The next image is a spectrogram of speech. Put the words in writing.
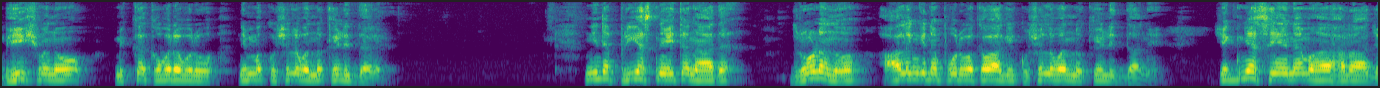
ಭೀಷ್ಮನು ಮಿಕ್ಕ ಕೌರವರು ನಿಮ್ಮ ಕುಶಲವನ್ನು ಕೇಳಿದ್ದಾರೆ. ನಿನ್ನ ಪ್ರಿಯ ಸ್ನೇಹಿತನಾದ ದ್ರೋಣನು ಆಲಿಂಗನ ಪೂರ್ವಕವಾಗಿ ಕುಶಲವನ್ನು ಕೇಳಿದ್ದಾನೆ. ಯಜ್ಞಸೇನ ಮಹಾರಾಜ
